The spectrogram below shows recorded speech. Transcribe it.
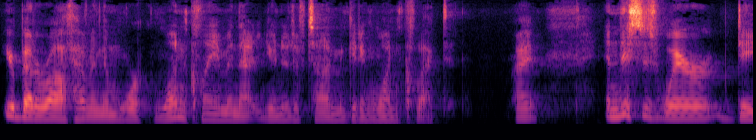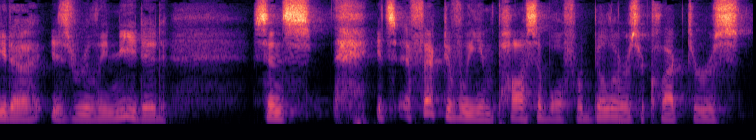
you're better off having them work one claim in that unit of time and getting one collected, right? And this is where data is really needed since it's effectively impossible for billers or collectors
